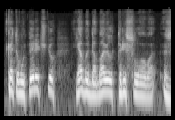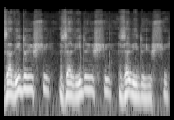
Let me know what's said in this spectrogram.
К этому перечню я бы добавил три слова – завидующий, завидующий, завидующий.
